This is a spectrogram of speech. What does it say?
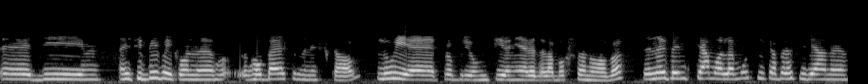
eh, di esibirmi con Roberto Menescal. Lui è proprio un pioniere della bossa nova. Se noi pensiamo alla musica brasiliana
